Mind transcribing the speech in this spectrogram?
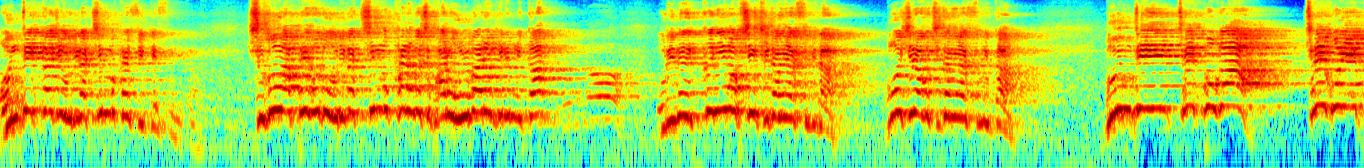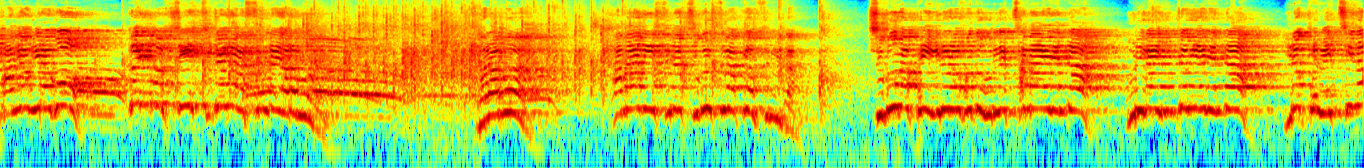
언제까지 우리가 침묵할 수 있겠습니까? 죽음 앞에서도 우리가 침묵하는 것이 바로 올바른 길입니까? 우리는 끊임없이 주장해왔습니다. 무엇이라고 주장해왔습니까? 문재인 체포가 최고의 방역이라고 끊임없이 주장해왔습니다, 여러분. 여러분, 가만히 있으면 죽을 수밖에 없습니다. 죽음 앞에 이르러서도 우리가 참아야 된다. 우리가 인정해야 된다. 이렇게 외치는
